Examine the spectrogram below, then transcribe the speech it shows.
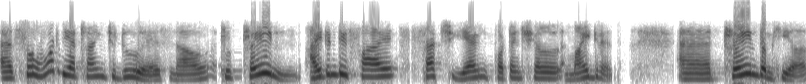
Uh, so what we are trying to do is now to train, identify such young potential migrants, uh, train them here,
